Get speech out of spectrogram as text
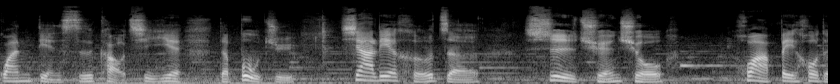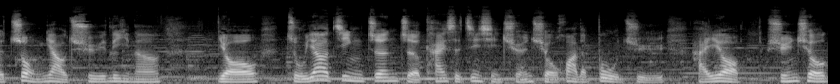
观点思考企业的布局。下列何者是全球化背后的重要驱力呢？有主要竞争者开始进行全球化的布局，还有寻求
